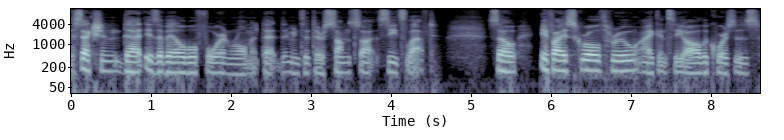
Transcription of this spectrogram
section that is available for enrollment. That, that means that there's some seats left. So if I scroll through I can see all the courses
